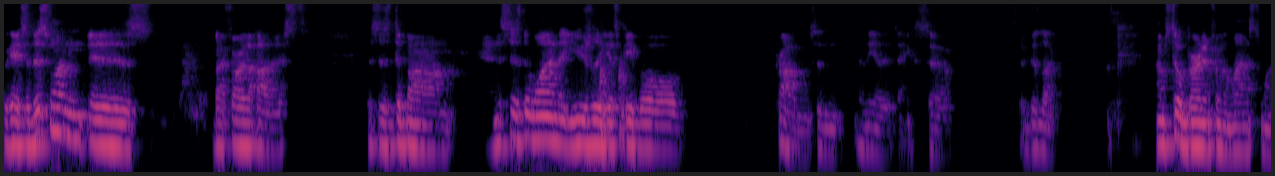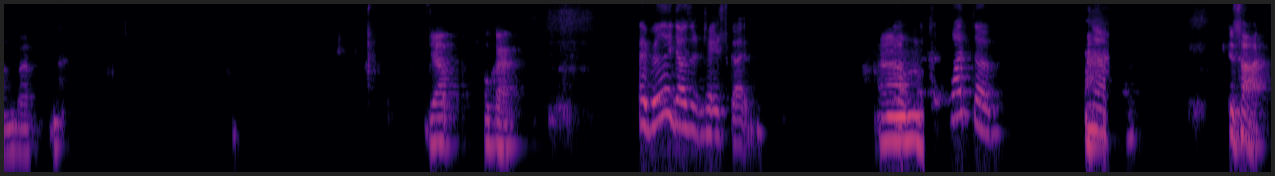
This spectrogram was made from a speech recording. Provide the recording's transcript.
you. Okay so this one is by far the hottest. This is the bomb and this is the one that usually gives people problems and, and the other things so so good luck. I'm still burning from the last one but Yep. Okay. It really doesn't taste good. Um, oh, what the? No. it's hot,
